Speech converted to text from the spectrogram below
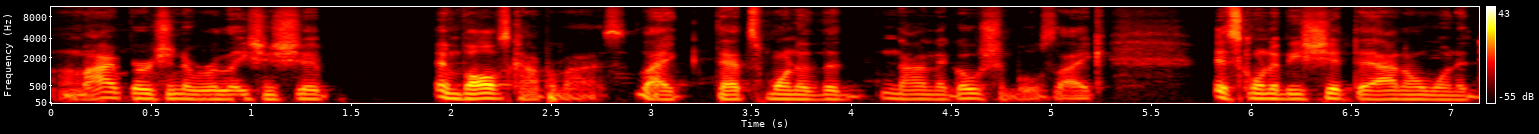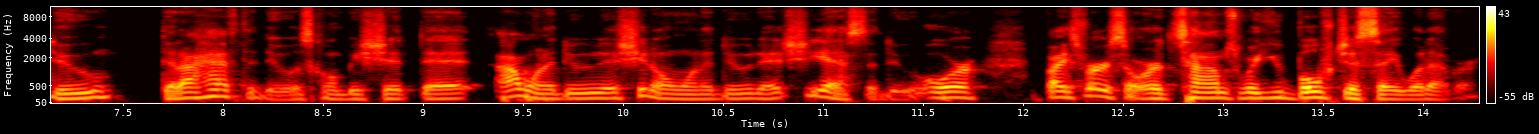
Uh-huh. My version of relationship involves compromise. Like that's one of the non-negotiables. Like it's going to be shit that I don't want to do that I have to do. It's going to be shit that I want to do that she don't want to do that she has to do, or vice versa. Or times where you both just say whatever.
